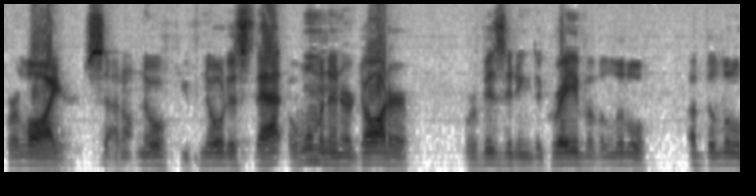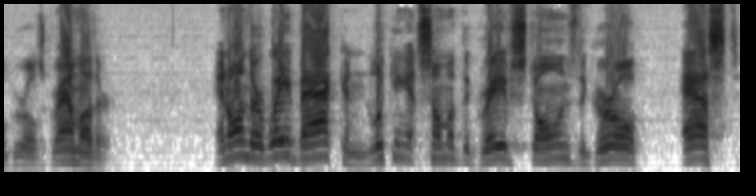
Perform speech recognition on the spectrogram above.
for lawyers. I don't know if you've noticed that. A woman and her daughter were visiting the grave of a little of the little girl's grandmother. And on their way back and looking at some of the gravestones, the girl asked,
